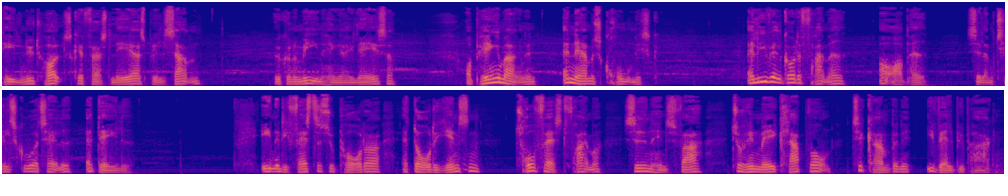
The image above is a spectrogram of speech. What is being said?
helt nyt hold skal først lære at spille sammen, økonomien hænger i laser, og pengemanglen er nærmest kronisk. Alligevel går det fremad og opad, selvom tilskuertallet er dalet. En af de faste supportere er Dorte Jensen, trofast fremmer, siden hendes far tog hende med i klapvogn til kampene i Valbyparken.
